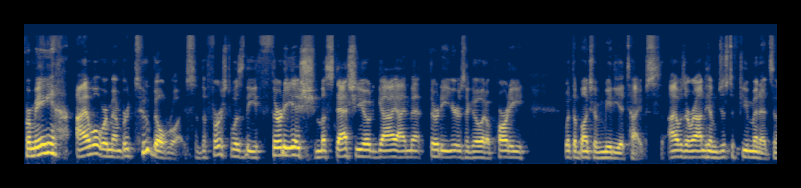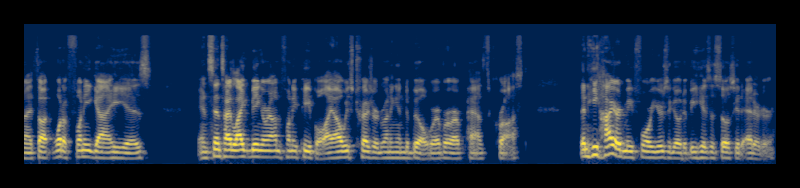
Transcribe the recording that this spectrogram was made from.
For me, I will remember two Bill Roys. The first was the 30 ish mustachioed guy I met 30 years ago at a party with a bunch of media types. I was around him just a few minutes and I thought, what a funny guy he is. And since I like being around funny people, I always treasured running into Bill wherever our paths crossed. Then he hired me four years ago to be his associate editor.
